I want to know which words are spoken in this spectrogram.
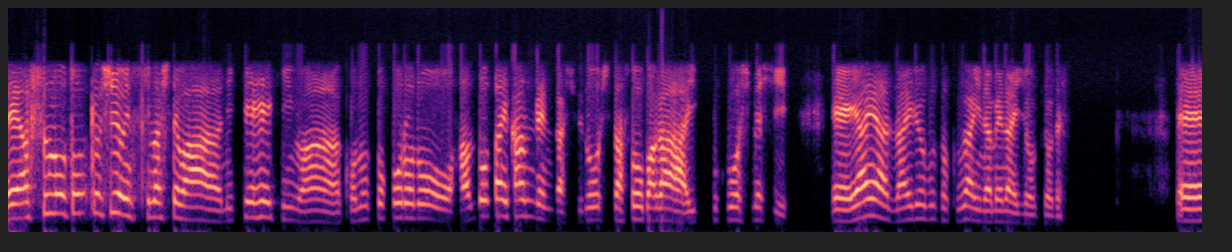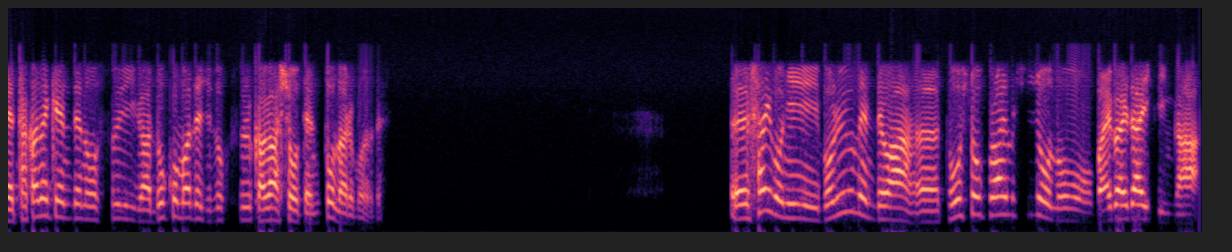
えー、明日の東京市場につきましては、日経平均はこのところの半導体関連が主導した相場が一服を示し、えー、やや材料不足が否めない状況です。えー、高値圏での推移がどこまで持続するかが焦点となるものです。えー、最後に、ボリューム面では、東証プライム市場の売買代金が、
